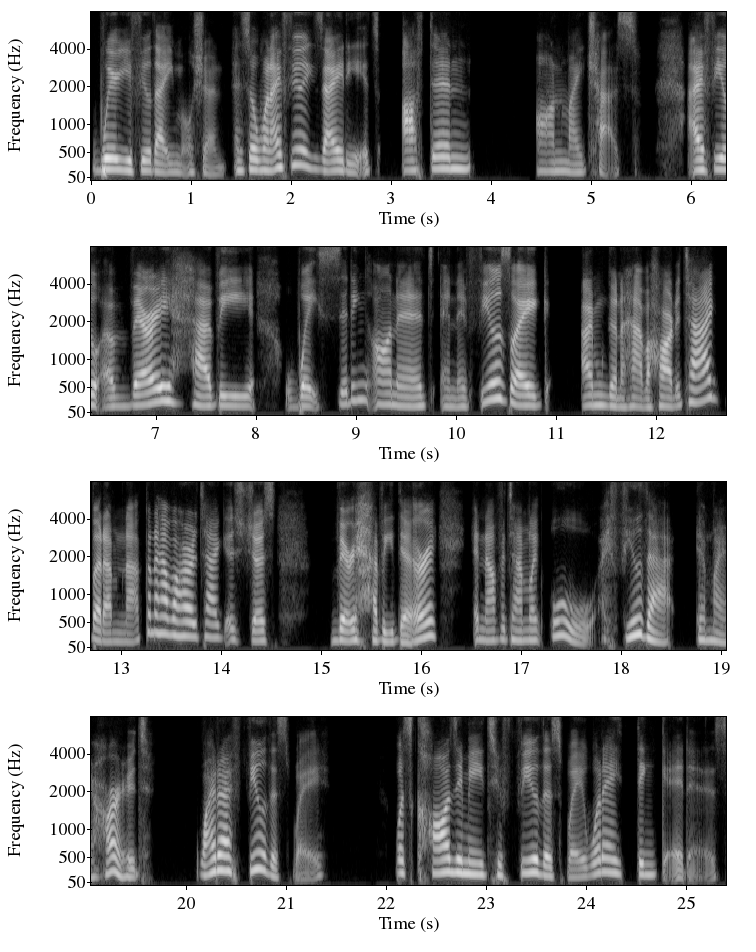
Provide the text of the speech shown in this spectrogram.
where you feel that emotion. And so when I feel anxiety, it's often on my chest. I feel a very heavy weight sitting on it, and it feels like I'm gonna have a heart attack, but I'm not gonna have a heart attack. It's just very heavy there. And time, I'm like, oh, I feel that in my heart. Why do I feel this way? What's causing me to feel this way, what I think it is.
